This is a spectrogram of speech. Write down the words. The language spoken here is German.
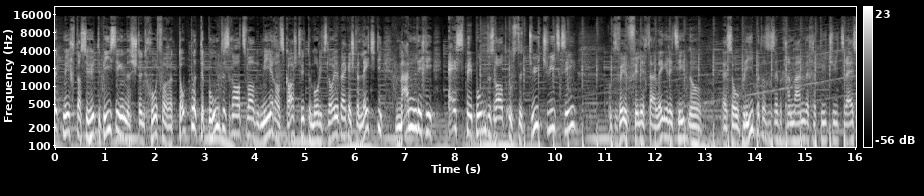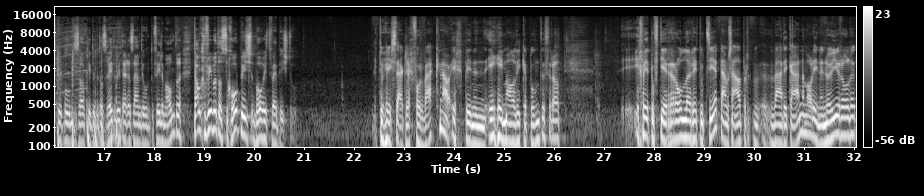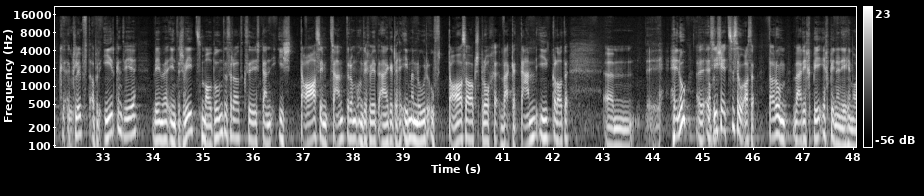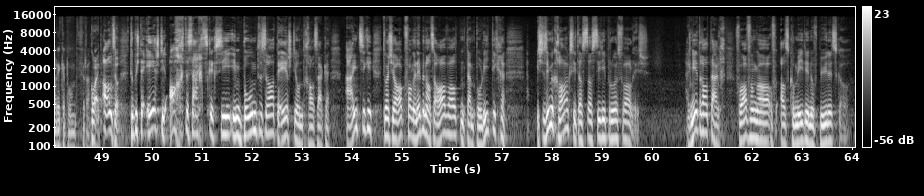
Freut mich, dass Sie heute dabei sind. Wir stehen kurz vor einer doppelten Bundesratswahl. Bei mir als Gast heute Moritz Leuenberger ist der letzte männliche SP-Bundesrat aus der Deutschschweiz gewesen. Und das wird vielleicht auch längere Zeit noch äh, so bleiben, dass es eben keinen männlichen Deutschschweizer SP-Bundesrat gibt. Über das reden wir in dieser Sendung unter vielen anderen. Danke vielmals, dass du gekommen bist. Moritz, wer bist du? Du hast es eigentlich vorweggenommen. Ich bin ein ehemaliger Bundesrat. Ich werde auf die Rolle reduziert. Auch selber wäre ich gerne mal in eine neue Rolle geklüpft. Aber irgendwie, wenn man in der Schweiz mal Bundesrat war, dann ist das im Zentrum. Und ich werde eigentlich immer nur auf das angesprochen, wegen dem eingeladen. Ähm, äh, nu, äh, es ist jetzt so. Also, darum wäre ich, ich bin ein ehemaliger Bundesrat. Gut, also, du bist der erste 68er im Bundesrat, der erste und kann sagen, einzige. Du hast ja angefangen eben als Anwalt und dann Politiker. Ist es immer klar gewesen, dass das deine Berufswahl ist? Hast du nie daran gedacht, von Anfang an als Comedian auf die Bühne zu gehen?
